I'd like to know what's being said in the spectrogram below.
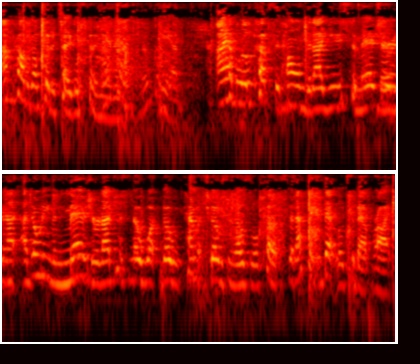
I'm probably going to put a tablespoon in Okay, it. okay. Yeah. I have little cups at home that I use to measure, and I, I don't even measure it. I just know what go how much goes in those little cups. But I think that looks about right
